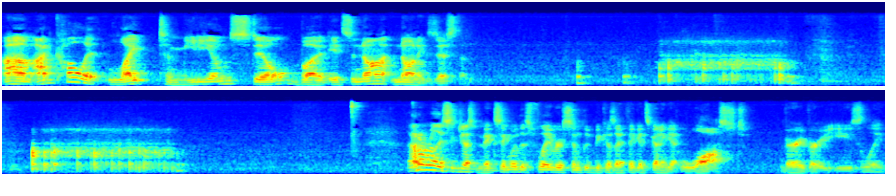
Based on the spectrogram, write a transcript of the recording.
Um, I'd call it light to medium still, but it's not non-existent. I don't really suggest mixing with this flavor simply because I think it's going to get lost very, very easily.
